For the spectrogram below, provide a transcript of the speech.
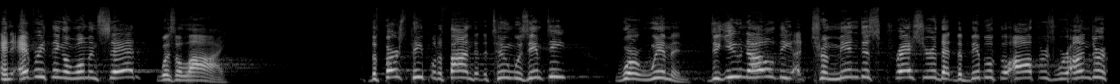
And everything a woman said was a lie. The first people to find that the tomb was empty were women. Do you know the uh, tremendous pressure that the biblical authors were under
